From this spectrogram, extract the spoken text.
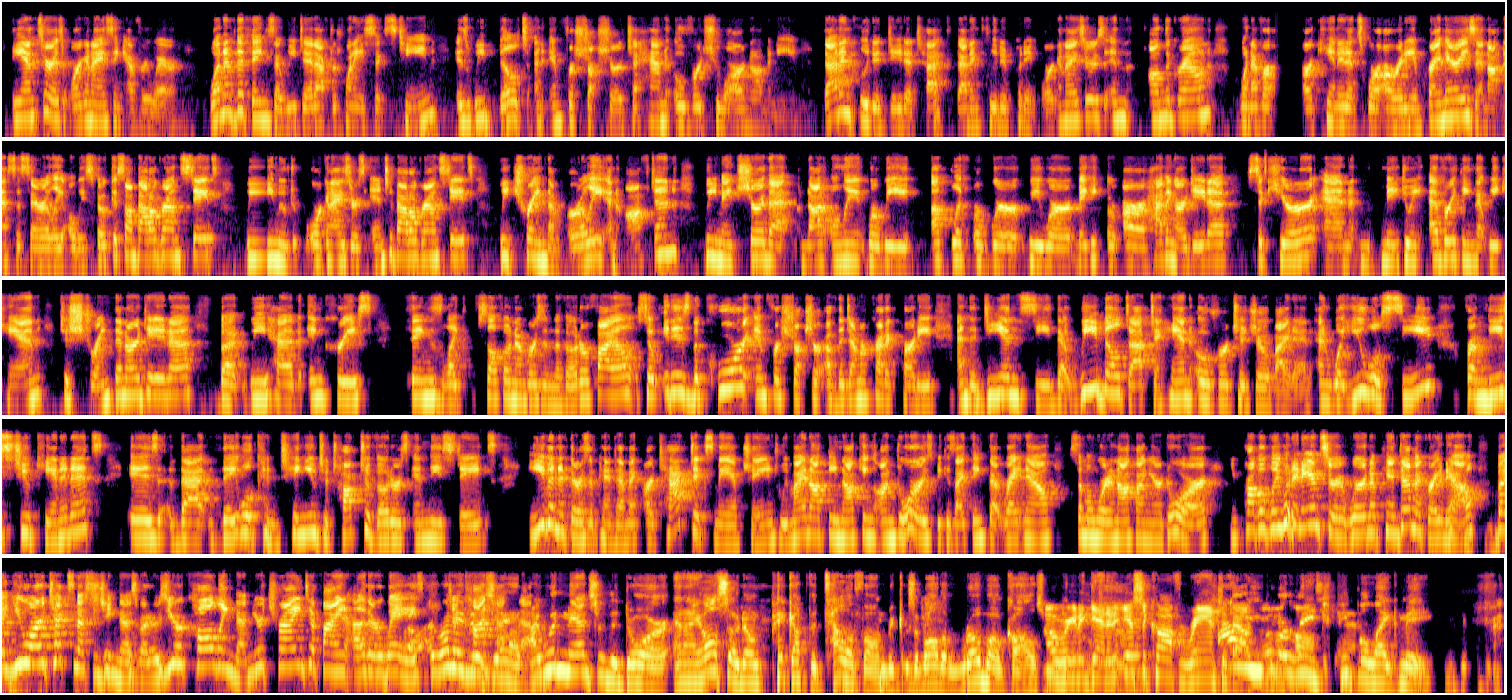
The answer is organizing everywhere. One of the things that we did after 2016 is we built an infrastructure to hand over to our nominee. That included data tech, that included putting organizers in on the ground whenever our candidates were already in primaries and not necessarily always focused on battleground states. We moved organizers into battleground states. We trained them early and often. We made sure that not only were we uplift or were we were making or having our data secure and make, doing everything that we can to strengthen our data, but we have increased things like cell phone numbers in the voter file. So it is the core infrastructure of the Democratic Party and the DNC that we built up to hand over to Joe Biden. And what you will see from these two candidates is that they will continue to talk to voters in these states even if there's a pandemic, our tactics may have changed. We might not be knocking on doors because I think that right now, someone were to knock on your door, you probably wouldn't answer it. We're in a pandemic right now, but you are text messaging those voters. You're calling them. You're trying to find other ways well, to contact them. I wouldn't answer the door, and I also don't pick up the telephone because of all the robocalls. Oh, we're gonna get an Isikoff rant How about you reach people like me.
